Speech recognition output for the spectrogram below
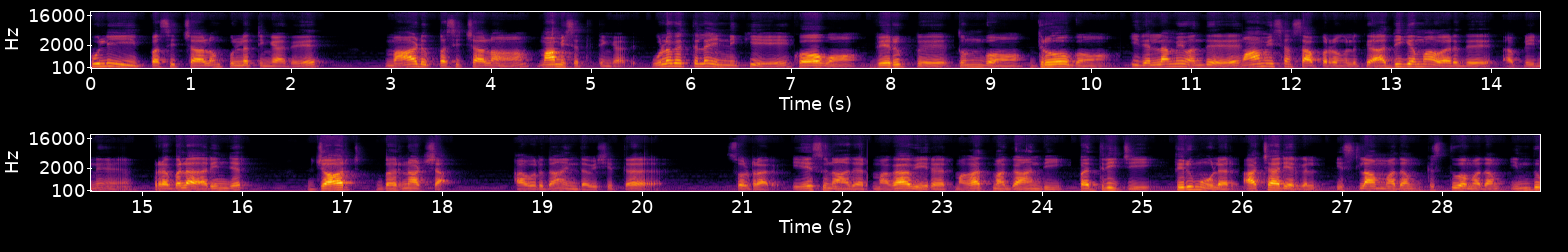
புலி பசிச்சாலும் புல்ல திங்காது. மாடு பசிச்சாலும் மாமிசத்தை திங்காது. உலகத்துல இன்னைக்கு கோபம் வெறுப்பு துன்பம் துரோகம் இது எல்லாமே வந்து மாமிசம் சாப்பிட்றவங்களுக்கு அதிகமா வருது அப்படின்னு பிரபல அறிஞர் ஜார்ஜ் பர்னாட்ஷா அவர் தான் இந்த விஷயத்த சொல்றாரு. இயேசுநாதர் மகாவீரர் மகாத்மா காந்தி பத்ரிஜி திருமூலர் ஆச்சாரியர்கள் இஸ்லாம் மதம் கிறிஸ்துவ மதம் இந்து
